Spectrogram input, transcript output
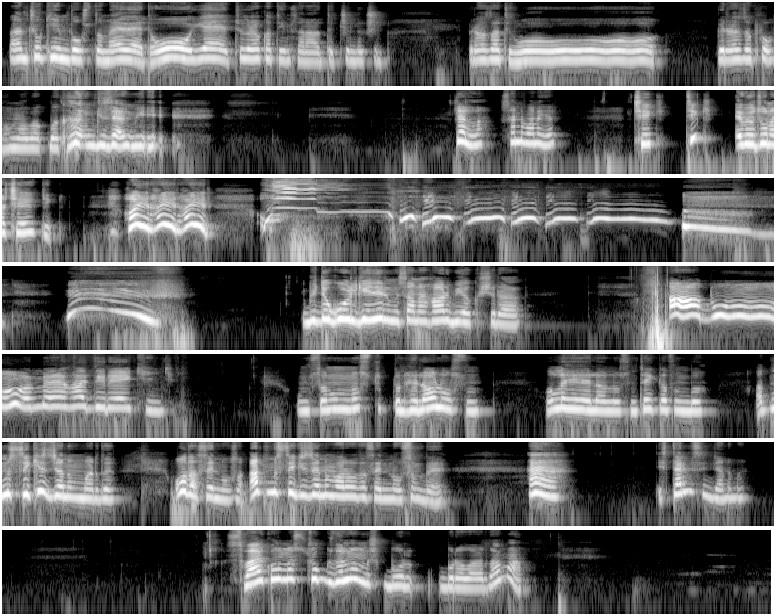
Ben çok iyiyim dostum evet. Oo ye yeah. tüyörük atayım sana artık çındık çın. Biraz atayım. Oo, oo, oo. Biraz da popoma bak bakalım güzel mi? Gel la sen de bana gel. Çek tik. Evet ona çektik. Hayır hayır hayır. Üf. Bir de gol gelir mi sana harbi yakışır ha. Abu me hadi King. Oğlum sen onu nasıl tuttun? Helal olsun. Vallahi helal olsun. Tek lafım bu. 68 canım vardı. O da senin olsun. 68 canım var o da senin olsun be. He. İster misin canımı? Spike olması çok güzel olmuş bu, buralarda ama.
